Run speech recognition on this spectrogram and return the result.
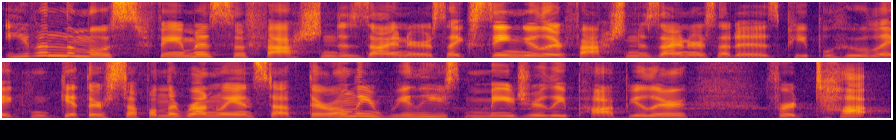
even the most famous of fashion designers, like singular fashion designers, that is, people who like get their stuff on the runway and stuff, they're only really majorly popular for top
